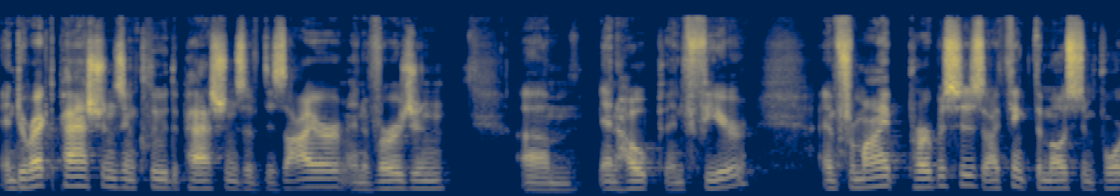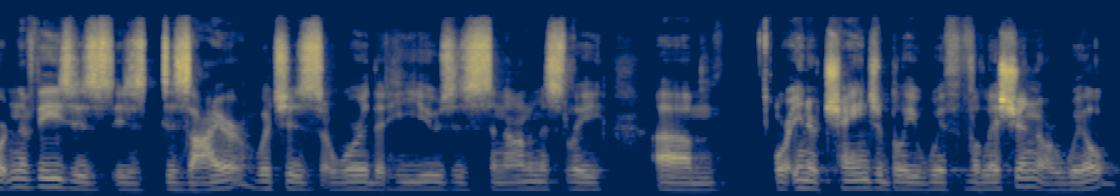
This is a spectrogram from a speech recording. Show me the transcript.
And direct passions include the passions of desire and aversion, um, and hope and fear. And for my purposes, I think the most important of these is, is desire, which is a word that he uses synonymously um, or interchangeably with volition or will.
